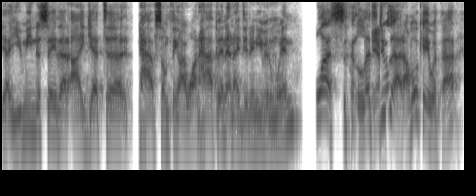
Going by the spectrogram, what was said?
Yeah, you mean to say that I get to have something I want happen and I didn't even win? Bless. Let's Yeah. do that. I'm okay with that.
